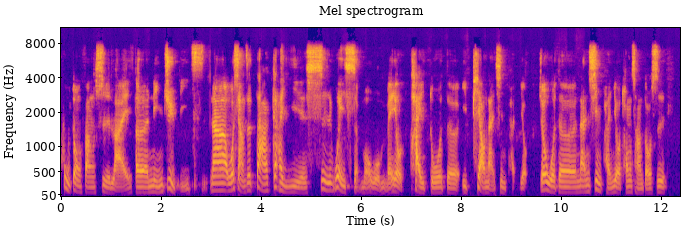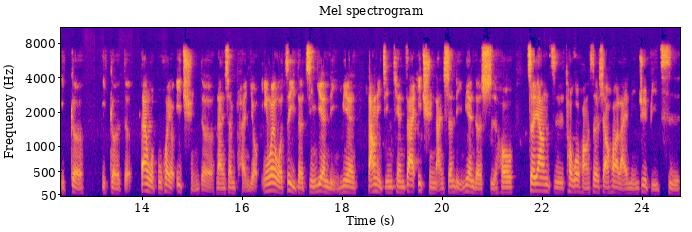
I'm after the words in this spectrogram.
互动方式来呃凝聚彼此。那我想，这大概也是为什么我没有太多的一票男性朋友。就我的男性朋友，通常都是一个。一个的，但我不会有一群的男生朋友，因为我自己的经验里面，当你今天在一群男生里面的时候，这样子透过黄色笑话来凝聚彼此，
